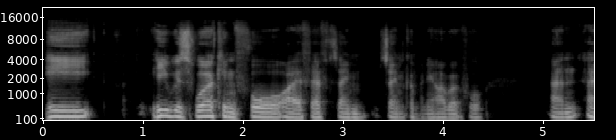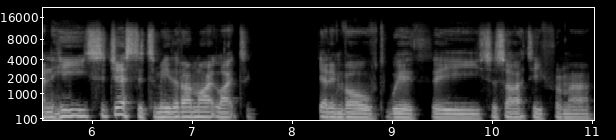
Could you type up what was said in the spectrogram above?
He he was working for IFF, same same company I work for, and and he suggested to me that I might like to get involved with the society from a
